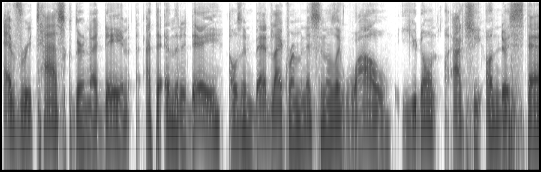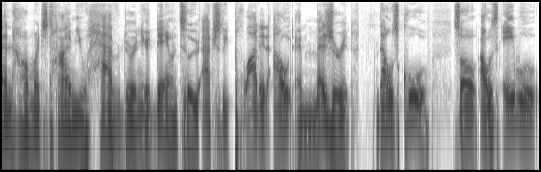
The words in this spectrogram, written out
every task during that day and at the end of the day, I was in bed like reminiscing. I was like, "Wow, you don't actually understand how much time you have during your day until you actually plot it out and measure it." That was cool. So, I was able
